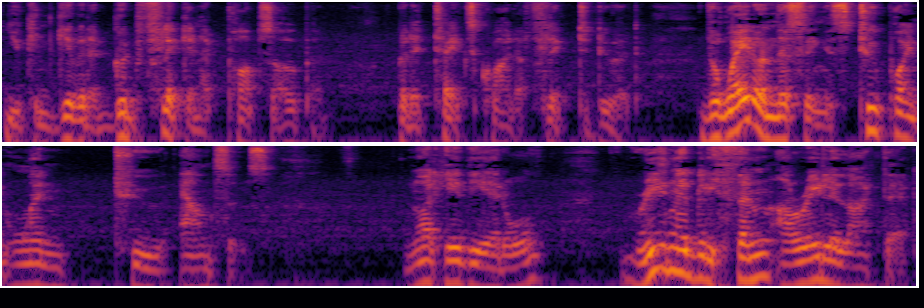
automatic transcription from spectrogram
you can give it a good flick and it pops open, but it takes quite a flick to do it. The weight on this thing is 2.12 ounces. Not heavy at all. Reasonably thin. I really like that.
